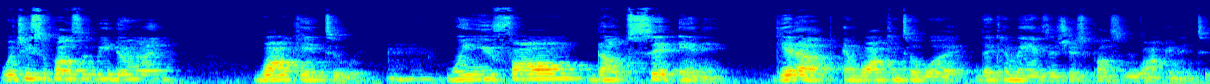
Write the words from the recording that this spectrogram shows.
what you're supposed to be doing, walk into it. Mm-hmm. When you fall, don't sit in it. Get up and walk into what the commands that you're supposed to be walking into.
